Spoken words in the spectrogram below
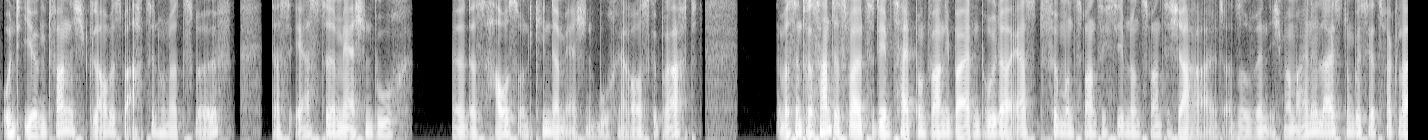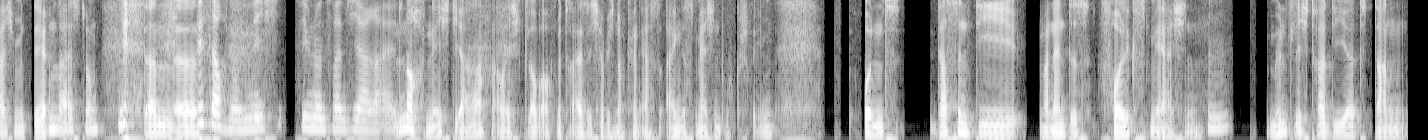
und irgendwann, ich glaube es war 1812, das erste Märchenbuch, das Haus- und Kindermärchenbuch herausgebracht. Was interessant ist, weil zu dem Zeitpunkt waren die beiden Brüder erst 25, 27 Jahre alt. Also wenn ich mal meine Leistung bis jetzt vergleiche mit deren Leistung, dann... Äh, du bist auch noch nicht 27 Jahre alt. Noch nicht, ja. Aber ich glaube auch mit 30 habe ich noch kein erstes eigenes Märchenbuch geschrieben. Und das sind die, man nennt es Volksmärchen. Mhm. Mündlich tradiert, dann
